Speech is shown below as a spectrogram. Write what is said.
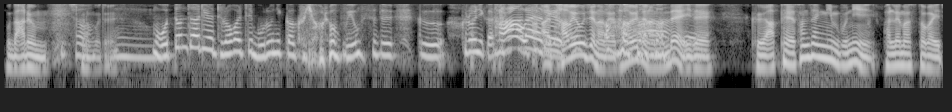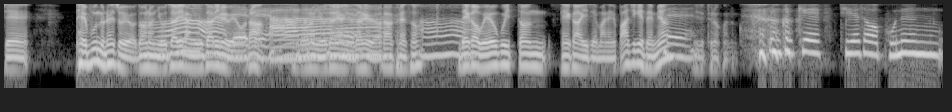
뭐 나름 그렇죠. 그런 거죠. 음. 뭐 어떤 자리에 들어갈지 모르니까 그 여러 무용수들 그 그러니까 다, 다 알아야 돼요. 다 외우진 않아요. 다 외우진 않는데 네. 이제 그 앞에 선생님 분이 발레 마스터가 이제 배분을 해줘요. 너는 요 자리랑 요 자리를 외워라. 네네. 아, 너는 요 자리랑 요 자리를 아. 외워라. 그래서 아. 내가 외우고 있던 애가 이제 만약에 빠지게 되면 네. 이제 들어가는 거. 그럼 그렇게 뒤에서 보는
